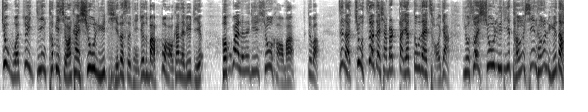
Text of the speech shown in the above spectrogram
就我最近特别喜欢看修驴蹄的视频，就是把不好看的驴蹄和坏了的驴修好嘛，对吧？真的，就这在下边大家都在吵架，有说修驴蹄疼心疼驴的。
